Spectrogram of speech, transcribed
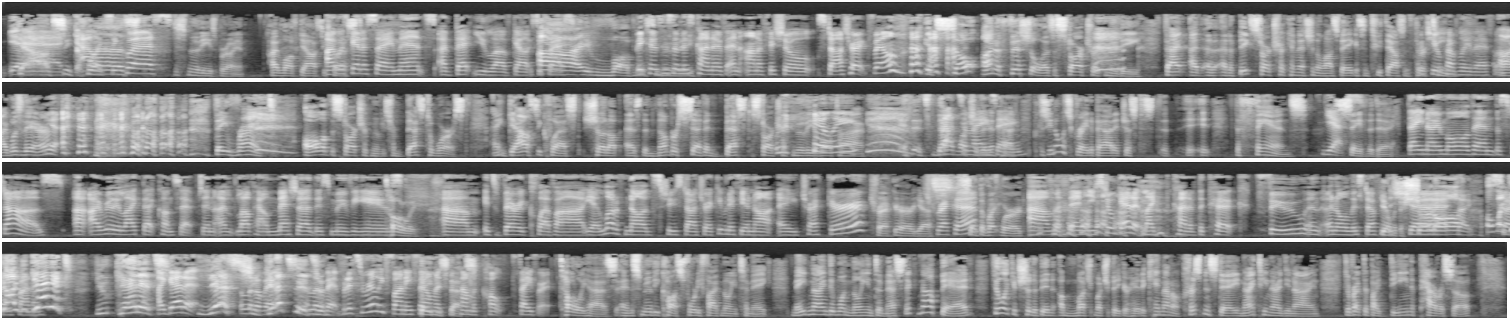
Yeah, Galaxy, Galaxy Quest. Quest. This movie is brilliant. I love Galaxy Quest. I was going to say, Mantz, I bet you love Galaxy Quest. I love this because isn't this kind of an unofficial Star Trek film? it's so unofficial as a Star Trek movie that at, at, at a big Star Trek convention in Las Vegas in 2013, Which you were probably there for. I was there. yeah. They ranked all of the Star Trek movies from best to worst, and Galaxy Quest showed up as the number seven best Star Trek movie of all time. It- it's that That's much of an impact because you know what's great about it? Just it, it, the fans Yes. save the day. they know more than the stars. Uh, I really like that concept, and I love how meta this movie is. Totally. Um, it's very clever. Yeah, a lot of nods to Star Trek, even if you're not a Trekker. Trekker, yes. Trekker. Said the right word. Um, then you still get it, like kind of the Kirk foo and, and all this stuff. yeah, with with the shirt, shirt off. oh my so god, funny. you get it! You get it! I get it. Yes, a little she bit. gets it. A little bit, but it's a really funny film. Baby it's steps. become a cult favorite. Totally has. And this movie cost 45 million to make. Made 91 million domestic. Not bad. Feel like it should have been a much, much bigger hit. It came out on Christmas Day, 1999, directed by Dean Parisot.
